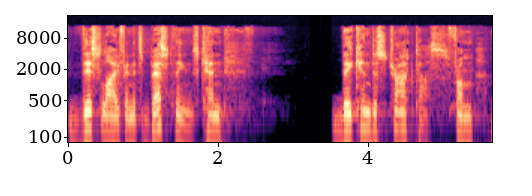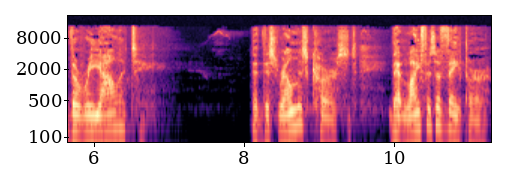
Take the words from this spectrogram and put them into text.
this life and its best things, can they can distract us from the reality that this realm is cursed, that life is a vapor,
